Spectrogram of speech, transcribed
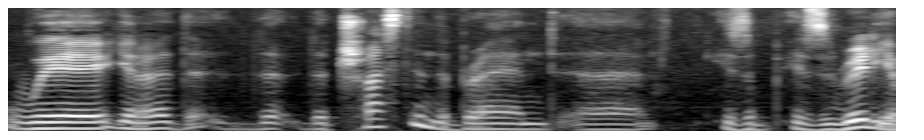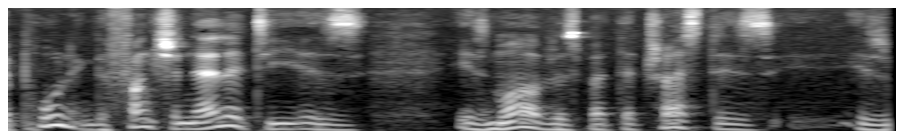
where, you know, the, the, the, trust in the brand uh, is, is really appalling. The functionality is, is marvelous, but the trust is, is,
